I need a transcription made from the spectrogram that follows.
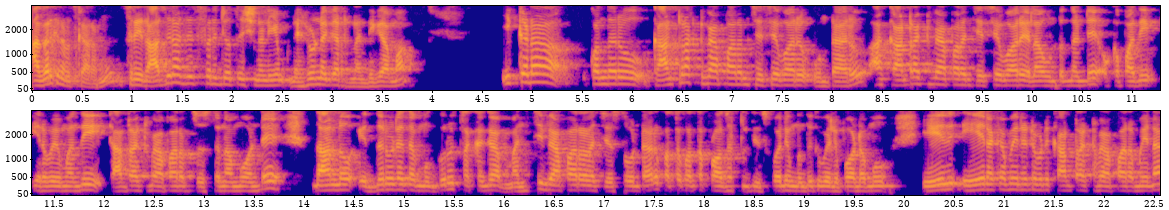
అందరికీ నమస్కారము. శ్రీ రాజరాజేశ్వరి జ్యోతిష్ నిలయం నెహ్రూ నగర్ నందిగామ. ఇక్కడ కొందరు కాంట్రాక్ట్ వ్యాపారం చేసేవారు ఉంటారు. ఆ కాంట్రాక్ట్ వ్యాపారం చేసేవారు ఎలా ఉంటుందంటే ఒక పది ఇరవై మంది కాంట్రాక్ట్ వ్యాపారం చూస్తున్నాము అంటే దానిలో ఇద్దరు లేదా ముగ్గురు చక్కగా మంచి వ్యాపారాలు చేస్తూ ఉంటారు. కొత్త కొత్త ప్రాజెక్టులు తీసుకొని ముందుకు వెళ్ళిపోవడము ఏది ఏ రకమైనటువంటి కాంట్రాక్ట్ వ్యాపారమైనా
